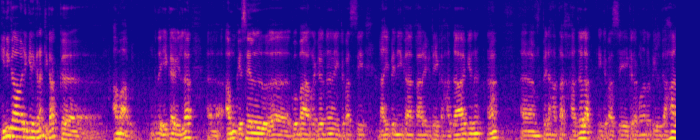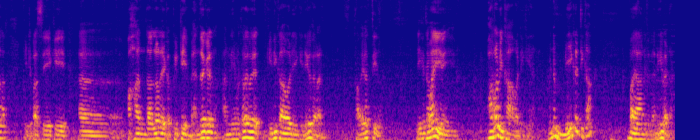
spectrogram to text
ගිනි කාවඩි කියන එක නම් ටිකක් අමාරුයි. මොකද ඒක ඇවිල්ලා අමු කෙසෙල් ගොබ අරගෙන ඊට පස්සේ නයි පෙනීක ආකාරයකට ඒක හදාගෙන පෙන හතක් හදලා ඊට පස්සේ ඒකට මොනර පිල් ගහලා ඊට පස්සේ ඒකේ පහන් දැල්වලා ඒක පිටේ බැඳගෙන අන්න එහෙම තමයි ඔය ගිනි කාවඩිය කියන එක කරන්නේ. තව එකක් තියෙනවා. ඒක තමයි මේ පරවි කාවඩි කියන්නේ. මෙන්න මේක ටිකක් භයානක ගණේ වැඩක්.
